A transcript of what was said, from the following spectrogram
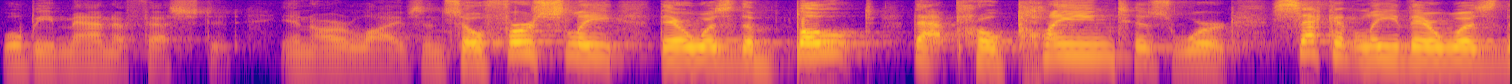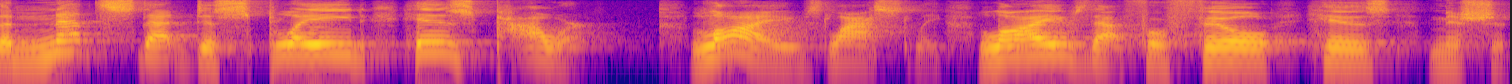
will be manifested in our lives. And so, firstly, there was the boat that proclaimed his word. Secondly, there was the nets that displayed his power. Lives, lastly, lives that fulfill his mission.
